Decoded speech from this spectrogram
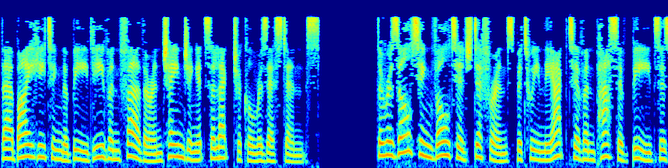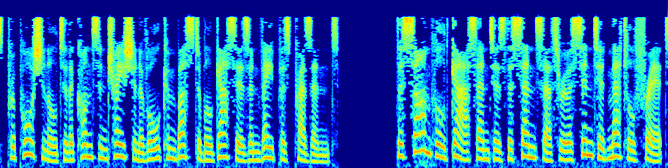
thereby heating the bead even further and changing its electrical resistance. The resulting voltage difference between the active and passive beads is proportional to the concentration of all combustible gases and vapors present. The sampled gas enters the sensor through a sintered metal frit,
